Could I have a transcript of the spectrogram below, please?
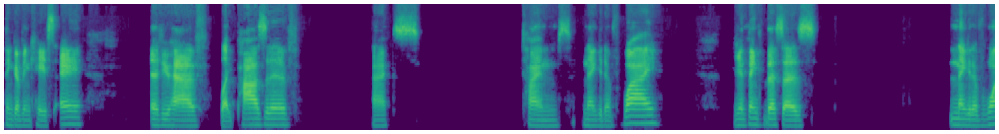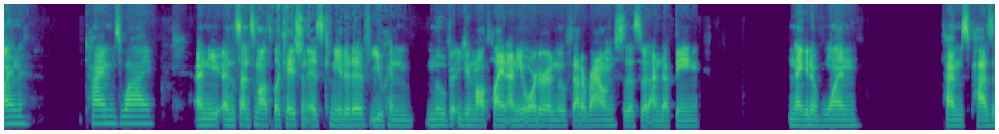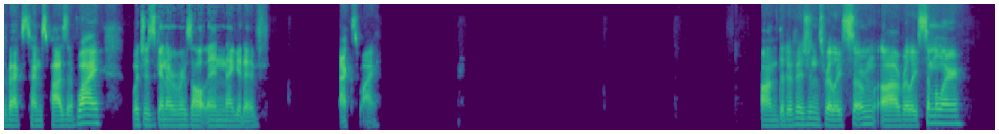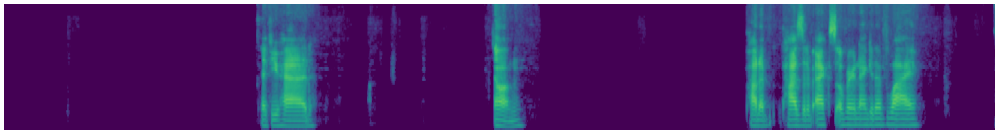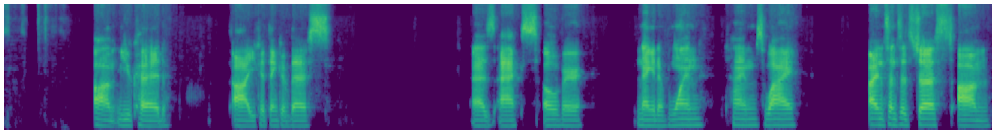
think of in case A, if you have like positive x times negative y you can think this as negative 1 times y. And, you, and since multiplication is commutative, you can move it, you can multiply in any order and move that around. So this would end up being negative 1 times positive x times positive y, which is going to result in negative xy. Um, the division's really sim uh, really similar. If you had um, positive x over negative y, um, you could uh, you could think of this as x over negative 1 times y. And since it's just um,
